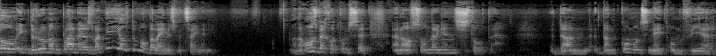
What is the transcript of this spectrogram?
wil en drome en planne is wat nie heeltemal belyn is met syne nie. Wanneer ons by God kom sit in afsondering en stilte, dan dan kom ons net om weer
